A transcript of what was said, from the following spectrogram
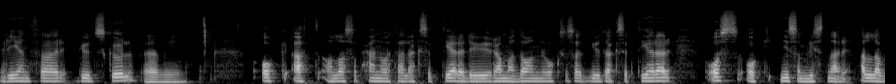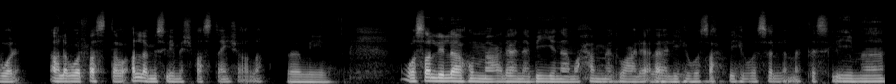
ren för Guds skull. Amin. Och att Allah subhanahu wa ta'ala accepterar, det är ju Ramadan nu också, så att Gud accepterar oss och ni som lyssnar, alla vår, alla vår fasta och alla muslimers fasta inshallah. Amin. وصل اللهم على نبينا محمد وعلى آله وصحبه وسلم تسليما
